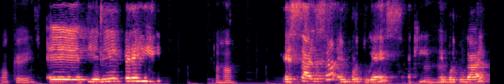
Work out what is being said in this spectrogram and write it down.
Ok. Eh, tiene perejil, Ajá. es salsa en portugués, aquí en Portugal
